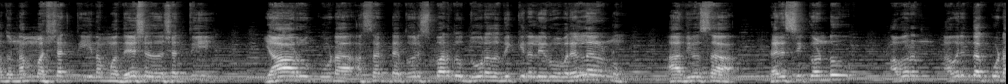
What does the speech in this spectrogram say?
ಅದು ನಮ್ಮ ಶಕ್ತಿ, ನಮ್ಮ ದೇಶದ ಶಕ್ತಿ. ಯಾರು ಕೂಡ ಅಸಡ್ಡೆ ತೋರಿಸಬಾರದು. ದೂರದ ದಿಕ್ಕಿನಲ್ಲಿರುವವರೆಲ್ಲರನ್ನು ಆ ದಿವಸ ಕರೆಸಿಕೊಂಡು ಅವರ ಅವರಿಂದ ಕೂಡ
